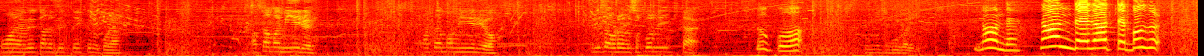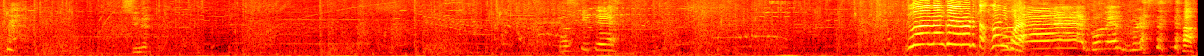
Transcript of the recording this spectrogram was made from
怖い、上から絶対来る、これ。頭見える。頭見えるよ。それさ、俺はそこに行きたい。どこ？このそこがいい。なんで？なんで？だって僕死ぬ。助けてうわなんかやられた何これ？あーごめん、ぶら下げた。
